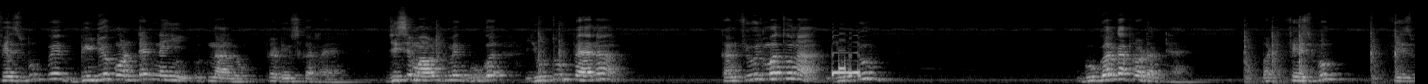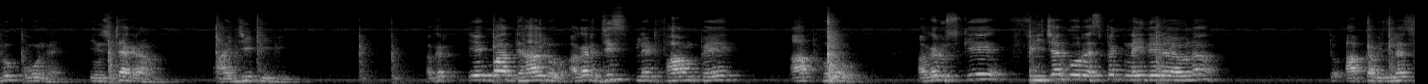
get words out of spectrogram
फेसबुक पे वीडियो कंटेंट नहीं उतना लोग प्रोड्यूस कर रहे हैं। जिस अमाउंट में गूगल यूट्यूब पे है ना कंफ्यूज मत हो ना यूट्यूब गूगल का प्रोडक्ट है बट फेसबुक फेसबुक ओन है इंस्टाग्राम आईजीटीवी अगर एक बात ध्यान लो, अगर जिस प्लेटफॉर्म पे आप हो, अगर उसके फीचर को रेस्पेक्ट नहीं दे रहे हो ना तो आपका बिज़नेस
